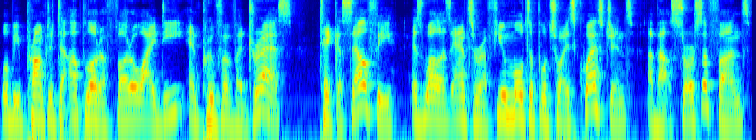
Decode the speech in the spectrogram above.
will be prompted to upload a photo ID and proof of address, take a selfie, as well as answer a few multiple choice questions about source of funds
